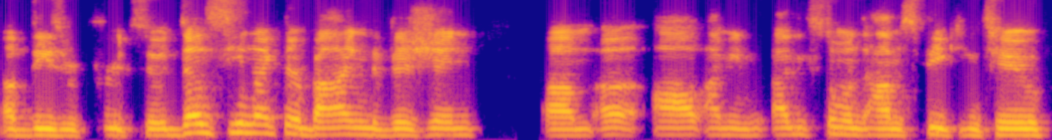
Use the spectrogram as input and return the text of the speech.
of these recruits. So it does seem like they're buying the vision. Um, uh, all I mean, at least the ones I'm speaking to.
